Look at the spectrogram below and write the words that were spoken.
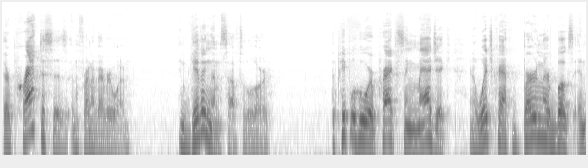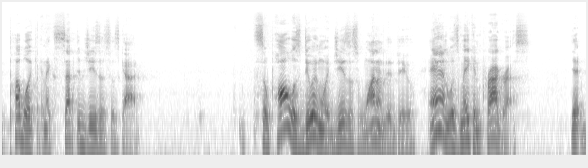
their practices in front of everyone and giving themselves to the Lord. The people who were practicing magic and witchcraft burned their books in public and accepted Jesus as God. So Paul was doing what Jesus wanted him to do and was making progress. Yet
